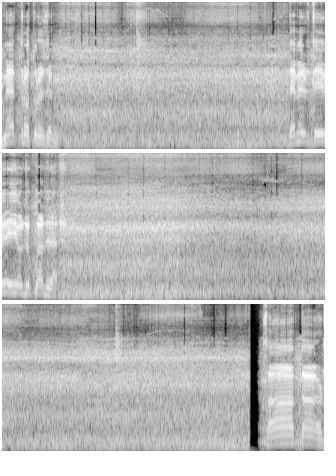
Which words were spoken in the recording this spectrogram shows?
Metro Turizm. Demir TV iyi yolculuklar diler. Saat 4.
